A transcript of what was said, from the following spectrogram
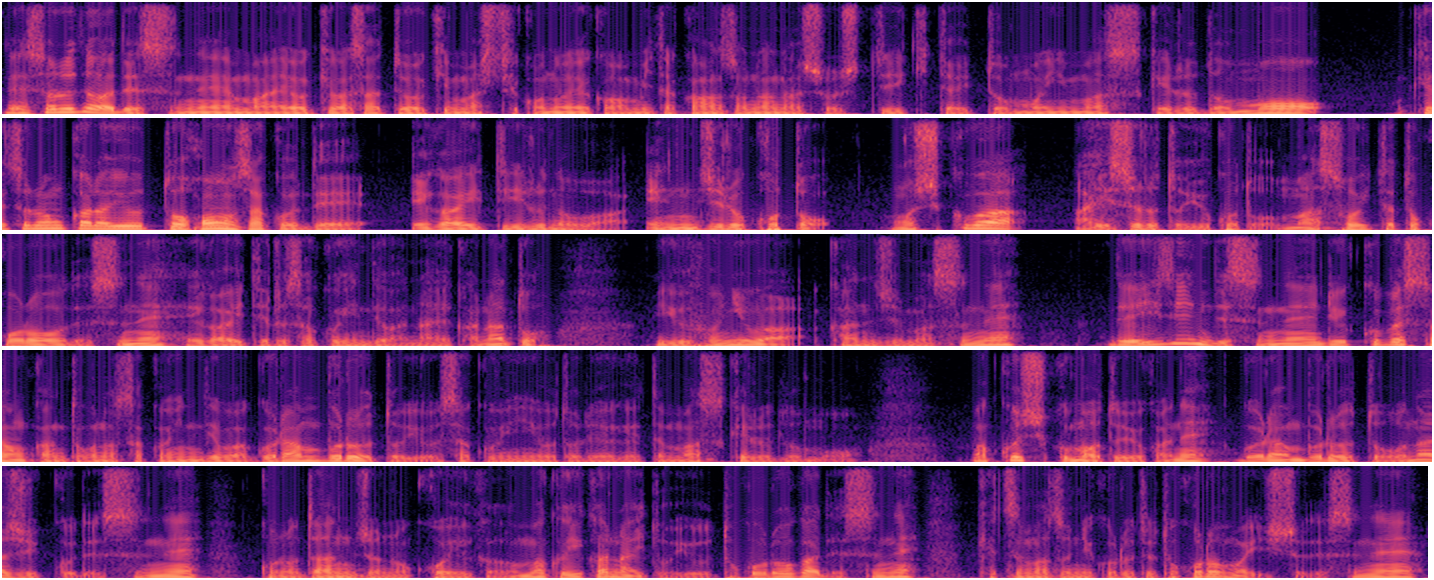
でそれではですね、まあ、要求はさておきまして、この映画を見た感想の話をしていきたいと思いますけれども、結論から言うと本作で描いているのは演じること、もしくは愛するということ、まあそういったところをですね、描いている作品ではないかなというふうには感じますね。で、以前ですね、リュック・ベッソン監督の作品ではグランブルーという作品を取り上げてますけれども、まあ、くしくもというかね、グランブルーと同じくですね、この男女の恋がうまくいかないというところがですね、結末に来るというところも一緒ですね。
